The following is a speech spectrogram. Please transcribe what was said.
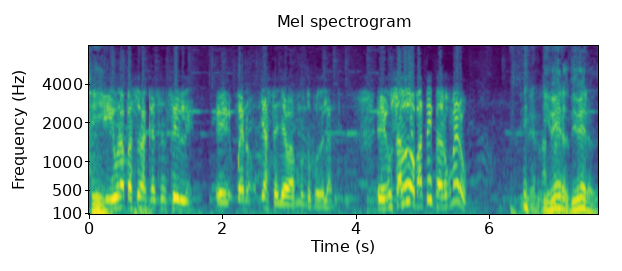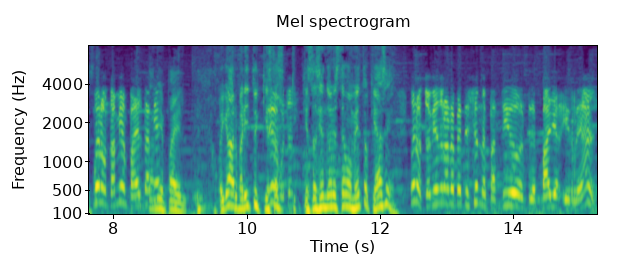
Sí. Y una persona que es sensible, eh, bueno, ya se lleva el mundo por delante. Eh, un saludo para ti, Pedro Gomero. Viveros, Viveros. Bueno, también para él también. También para él. Oiga, Barbarito, ¿y qué, Sí, estás- qué, qué está haciendo en este momento? ¿Qué hace? Bueno, estoy viendo la repetición del partido entre Bayern y Real.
